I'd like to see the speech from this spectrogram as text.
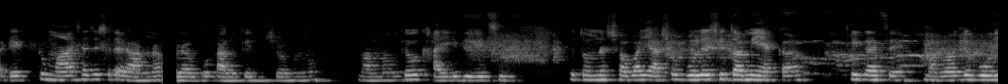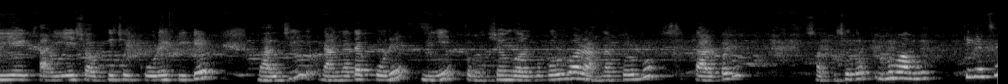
বাট একটু মাছ আছে সেটা রান্না করে রাখব কালকের জন্য। মাম্মামকেও খাইয়ে দিয়েছি। তো তোমরা সবাই আসো বলেছি তো আমি একা। ঠিক আছে মামাকে বড়িয়ে খাইয়ে সব কিছু করে টিকে ভাবছি রান্নাটা করে নিয়ে তোমার সঙ্গে গল্প করব আর রান্না করব। তারপরে সব কিছু করে ঘুমাবো। ঠিক আছে?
